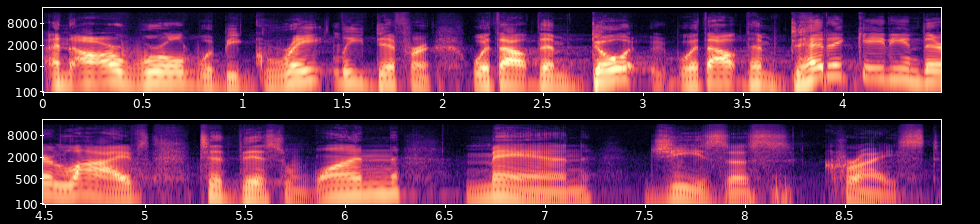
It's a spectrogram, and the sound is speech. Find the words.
And our world would be greatly different without them, do- without them dedicating their lives to this one man, Jesus Christ.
